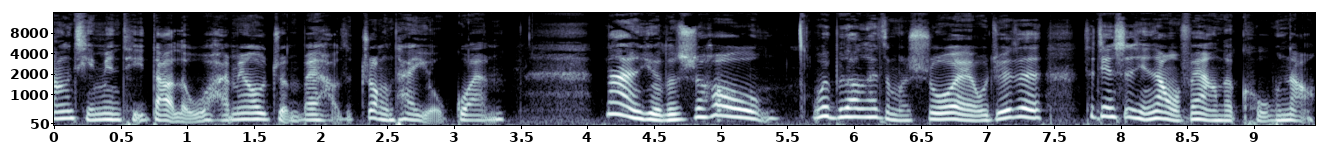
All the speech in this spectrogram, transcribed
刚前面提到的，我还没有准备好的状态有关。那有的时候我也不知道该怎么说，诶，我觉得这件事情让我非常的苦恼。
